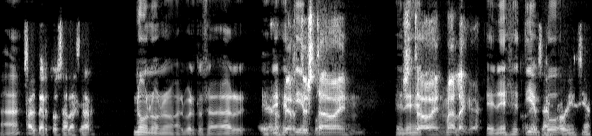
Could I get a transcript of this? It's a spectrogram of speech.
¿Ah? Alberto Salazar. No, no, no, Alberto Salazar. En Alberto estaba en, estaba en Málaga. En ese tiempo. provincia?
